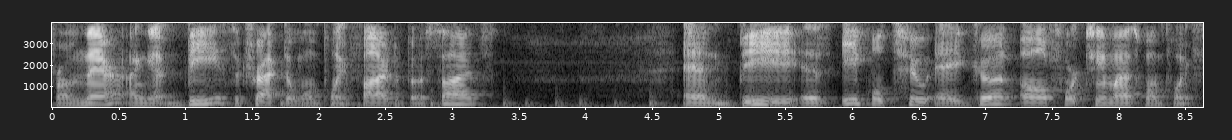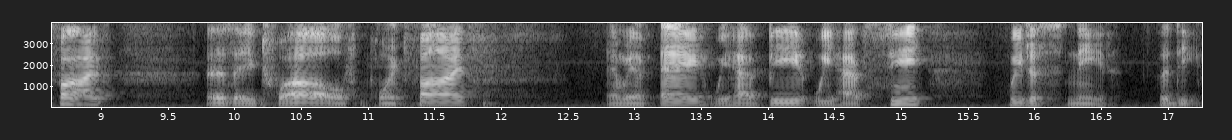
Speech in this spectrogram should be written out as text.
From there, I can get b, subtract a 1.5 to both sides, and b is equal to a good old 14 minus 1.5 is a 12.5. And we have A, we have B, we have C. We just need the D.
